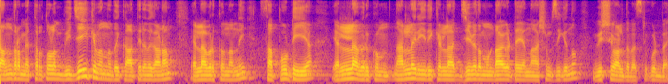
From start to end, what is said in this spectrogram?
തന്ത്രം എത്രത്തോളം വിജയിക്കുമെന്നത് കാത്തിരുന്ന് കാണാം. എല്ലാവർക്കും നന്ദി. സപ്പോർട്ട് ചെയ്യുക. എല്ലാവർക്കും നല്ല രീതിക്കുള്ള ജീവിതം ഉണ്ടാകട്ടെ. എന്ന് ആശംസിക്കുന്നു. Wish all the best. Good bye.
